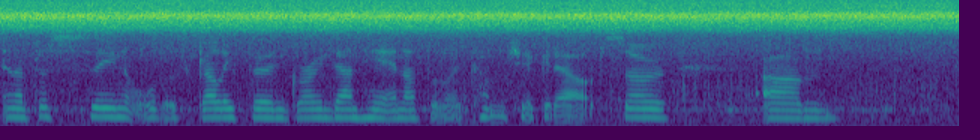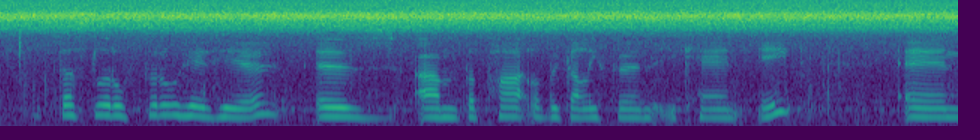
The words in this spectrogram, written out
and I've just seen all this gully fern growing down here, and I thought I'd come check it out. So this little fiddlehead here is um, the part of the gully fern that you can eat, and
